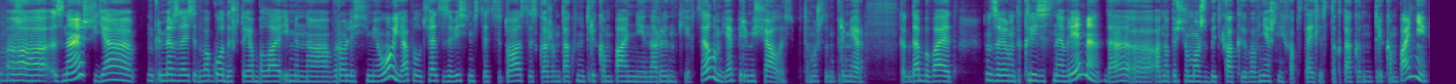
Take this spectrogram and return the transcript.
А, знаешь, я, например, за эти два года, что я была именно в роли СМО, я, получается, в зависимости от ситуации, скажем так, внутри компании, на рынке и в целом, я перемещалась. Потому что, например, когда бывает назовем это кризисное время, да, э, оно причем может быть как и во внешних обстоятельствах, так и внутри компании,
